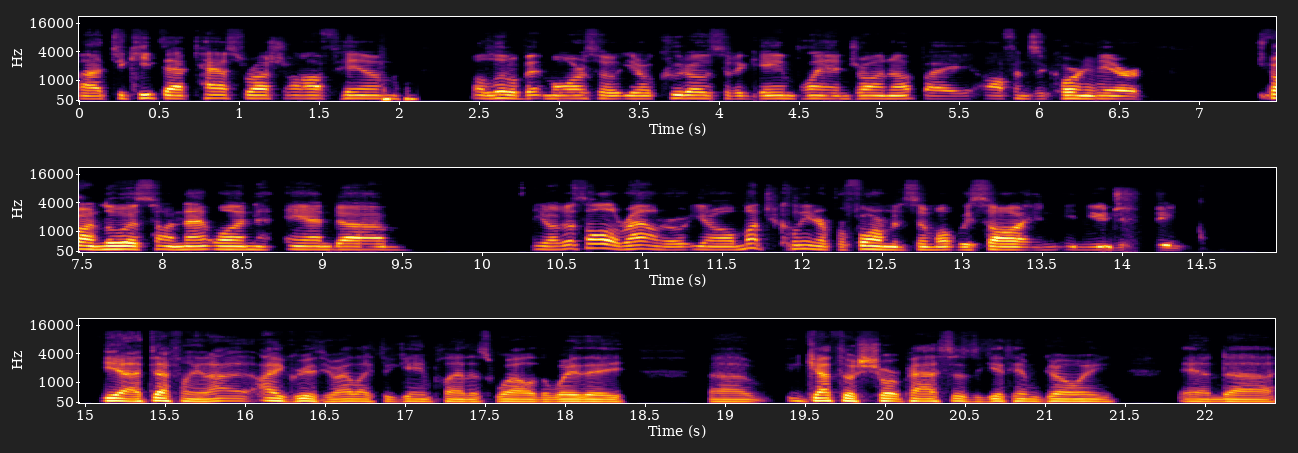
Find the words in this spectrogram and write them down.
uh, to keep that pass rush off him a little bit more. So, you know, kudos to the game plan drawn up by offensive coordinator Sean Lewis on that one. And, um, you know, just all around, or, you know, a much cleaner performance than what we saw in, in Eugene. Yeah, definitely. And I, I agree with you. I like the game plan as well. The way they uh, got those short passes to get him going and, uh,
